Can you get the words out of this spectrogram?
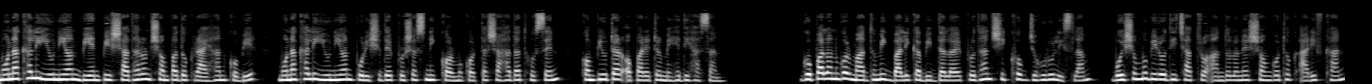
মোনাখালী ইউনিয়ন বিএনপির সাধারণ সম্পাদক রায়হান কবির, মোনাখালী ইউনিয়ন পরিষদের প্রশাসনিক কর্মকর্তা শাহাদাত হোসেন, কম্পিউটার অপারেটর মেহেদি হাসান। গোপালনগর মাধ্যমিক বালিকা বিদ্যালয়ের প্রধান শিক্ষক জহুরুল ইসলাম বৈষম্যবিরোধী ছাত্র আন্দোলনের সংগঠক আরিফ খান,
